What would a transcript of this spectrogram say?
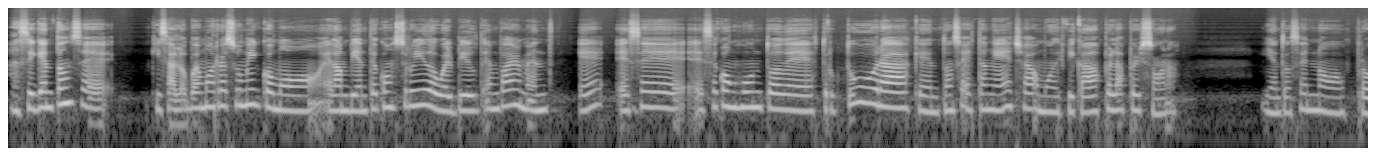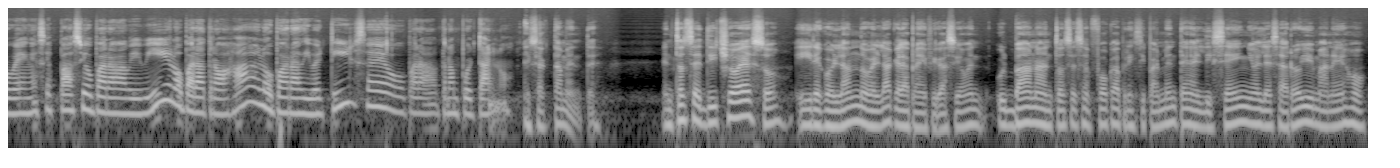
Así que entonces, quizás lo podemos resumir como el ambiente construido o el built environment es ese, ese conjunto de estructuras que entonces están hechas o modificadas por las personas y entonces nos proveen ese espacio para vivir o para trabajar o para divertirse o para transportarnos. Exactamente. Entonces, dicho eso, y recordando, ¿verdad?, que la planificación urbana entonces se enfoca principalmente en el diseño, el desarrollo y manejo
